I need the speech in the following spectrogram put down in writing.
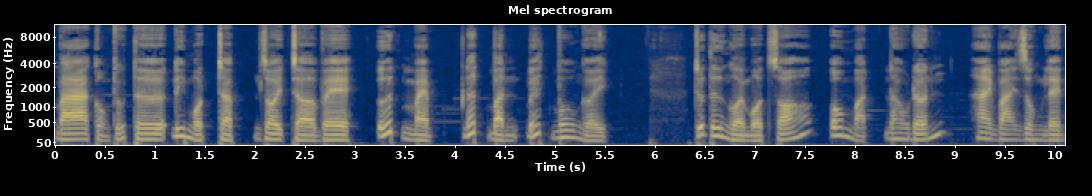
Ba cùng chú Tư đi một chập rồi trở về ướt mẹp, đất bẩn bết vô người. Chú Tư ngồi một xó ôm mặt đau đớn, hai vai rung lên.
